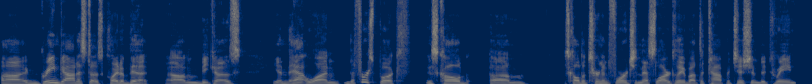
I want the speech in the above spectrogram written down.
Uh, Green Goddess does quite a bit um, because in that one, the first book is called um, it's called A Turn in Fortune. That's largely about the competition between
